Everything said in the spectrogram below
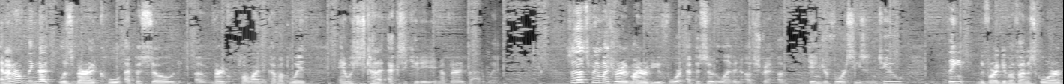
And i don't think that was a very cool episode a very cool plotline to come up with and it was just kind of executed in a very bad way. So that's pretty much my review for episode 11 of, Str of danger force season 2 Think, before I give my final score,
